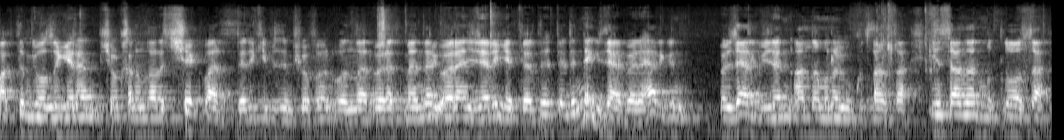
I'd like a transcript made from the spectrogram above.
baktım yolda gelen birçok hanımlara çiçek var. Dedi ki bizim şoför, onlar öğretmenler, öğrencileri getirdi. Dedi ne güzel böyle her gün özel güzelin anlamına uygun kutlansa, insanlar mutlu olsa,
